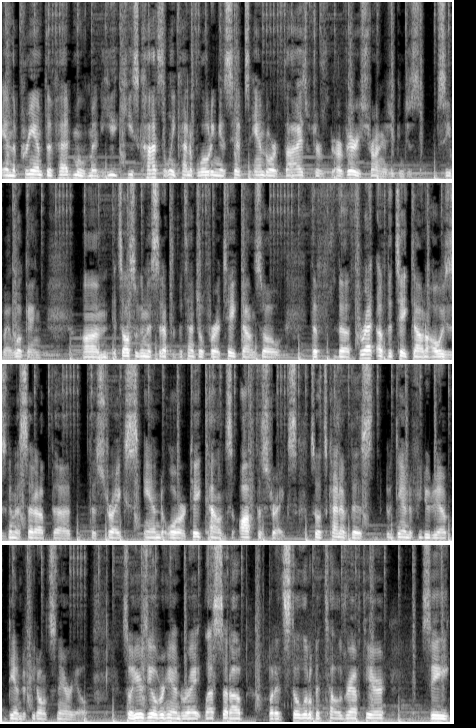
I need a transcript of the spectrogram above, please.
and the preemptive head movement, he, he's constantly kind of loading his hips and or thighs, which are, are very strong, as you can just see by looking. Um, it's also going to set up the potential for a takedown, so the, the threat of the takedown always is going to set up the, the strikes and or takedowns off the strikes. So it's kind of this damned if you do, damned if you don't scenario. So here's the overhand right, less set up, but it's still a little bit telegraphed here. See,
